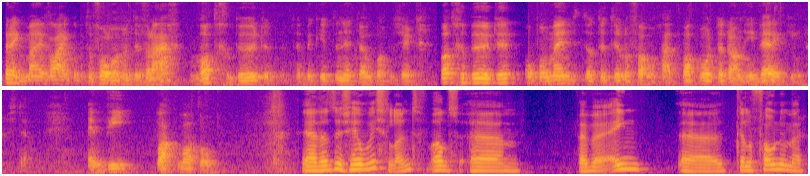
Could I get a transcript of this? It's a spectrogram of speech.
Brengt mij gelijk op de volgende vraag. Wat gebeurt er, dat heb ik het net ook al gezegd, wat gebeurt er op het moment dat de telefoon gaat? Wat wordt er dan in werking gesteld? En wie pakt wat op? Ja, dat is heel wisselend, want ehm, we hebben één eh, telefoonnummer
